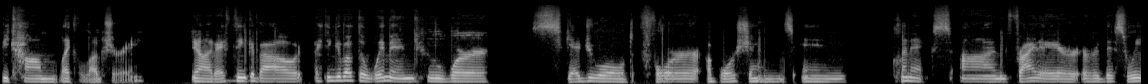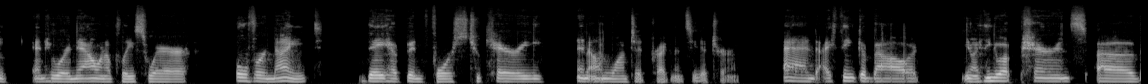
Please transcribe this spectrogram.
become like luxury. You know, like I think about I think about the women who were scheduled for abortions in clinics on Friday or, or this week, and who are now in a place where overnight they have been forced to carry an unwanted pregnancy to term. And I think about, you know, I think about parents of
